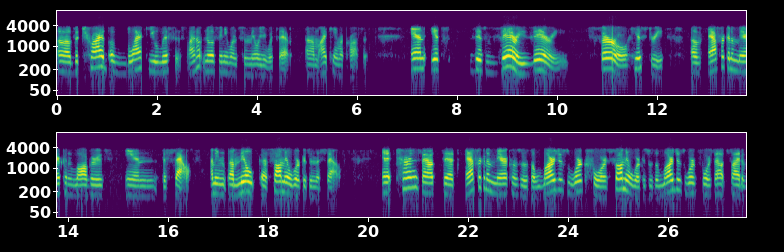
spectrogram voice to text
uh, The Tribe of Black Ulysses. I don't know if anyone's familiar with that. Um, I came across it. And it's this very, very thorough history of African American loggers in the South. I mean, uh, mill uh, sawmill workers in the South. And it turns out that African Americans was the largest workforce. Sawmill workers was the largest workforce outside of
